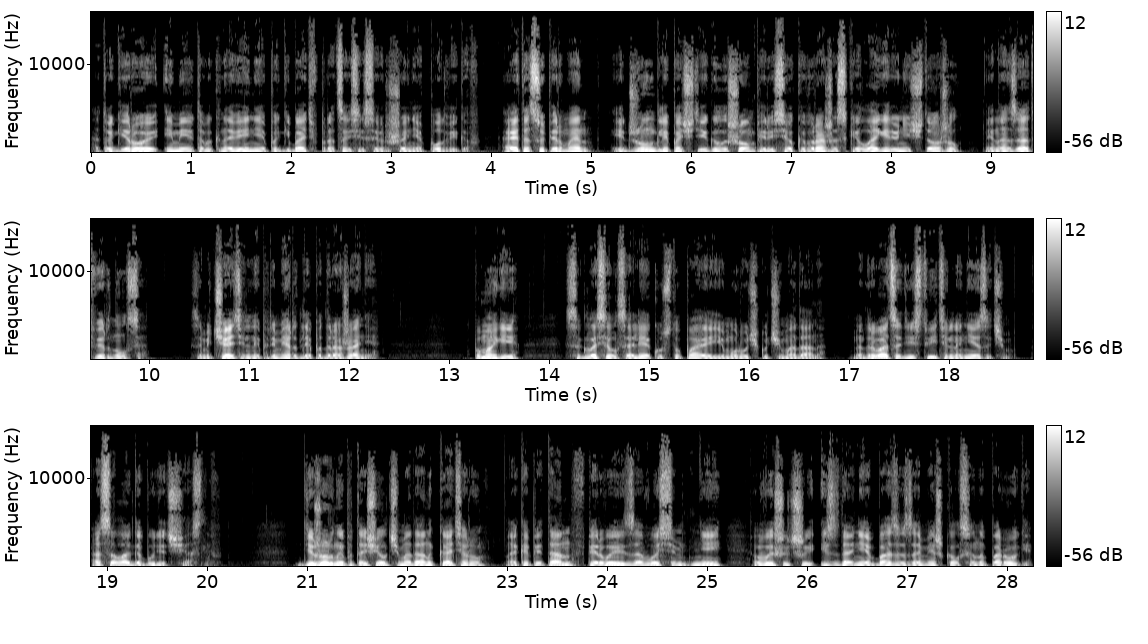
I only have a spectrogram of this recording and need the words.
а то герои имеют обыкновение погибать в процессе совершения подвигов. А этот Супермен и джунгли почти голышом пересек, и вражеский лагерь уничтожил, и назад вернулся. Замечательный пример для подражания. «Помоги», — согласился Олег, уступая ему ручку чемодана. Надрываться действительно незачем, а салага будет счастлив. Дежурный потащил чемодан к катеру, а капитан, впервые за восемь дней, вышедший из здания базы, замешкался на пороге,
